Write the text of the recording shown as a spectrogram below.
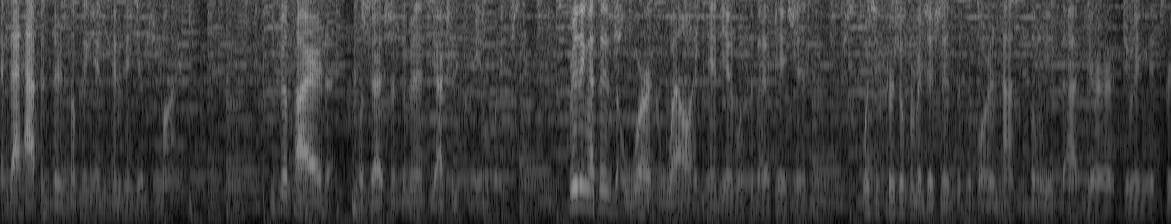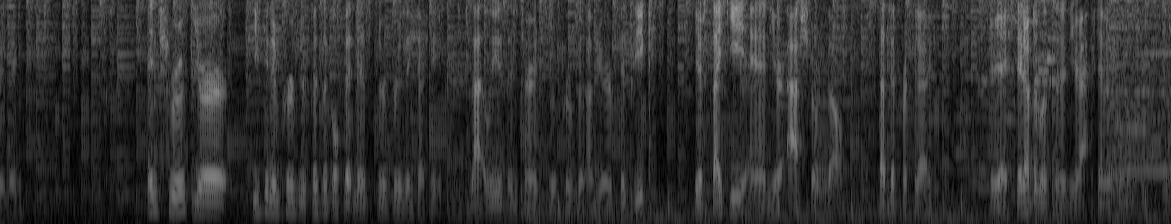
if that happens, there's something inhibiting your mind. You feel tired, eyes for a you actually stay awake. Breathing methods work well in tandem with the meditation, which is crucial for magicians. It's important not to believe that you're doing is breathing. In truth, you're, you can improve your physical fitness through breathing techniques. That leads in turn to improvement of your physique, your psyche, and your astral self. That's it for today. Yeah, stayed up and listened. Your academics will increased.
